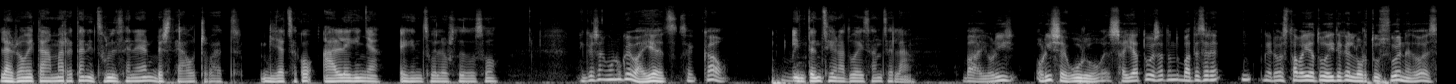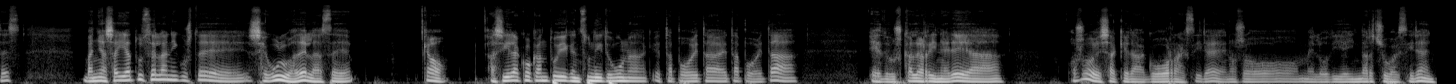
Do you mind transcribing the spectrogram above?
Lauro eta amarretan itzuli zenean beste ahots bat bilatzeko ahalegina egin zuela uste duzu. Nik esango nuke baietz, ze, kau, Intentzionatua izan zela. Bai, hori hori seguru. Saiatu esaten dut batez ere, gero ez baiatu daiteke lortu zuen edo ez, ez? Baina saiatu zela nik uste segurua dela, ze, kau, hasierako kantuik entzun ditugunak, eta poeta, eta poeta, edo Euskal Herri nerea, oso esakera gogorrak ziren, oso melodia indartsuak ziren.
